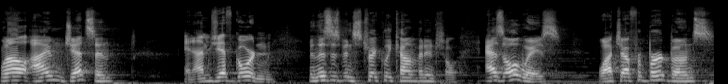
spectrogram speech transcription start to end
Well, I'm Jetson. And I'm Jeff Gordon. And this has been Strictly Confidential. As always, Watch out for bird bones.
